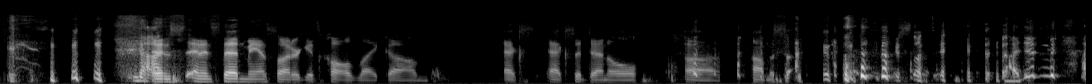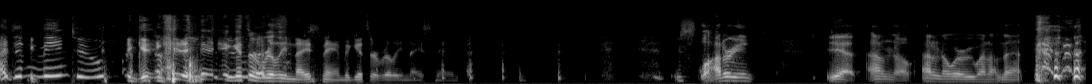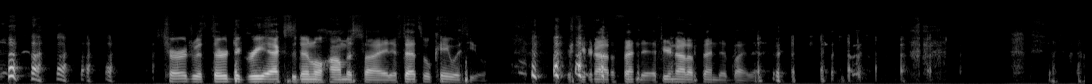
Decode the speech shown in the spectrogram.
Not- and, and instead manslaughter gets called like um ex accidental uh homicide or something. I didn't. I didn't mean to. It, get, it gets a really nice name. It gets a really nice name. You slaughtering. Yeah, I don't know. I don't know where we went on that. Charged with third degree accidental homicide, if that's okay with you. If you're not offended, if you're not offended by that.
